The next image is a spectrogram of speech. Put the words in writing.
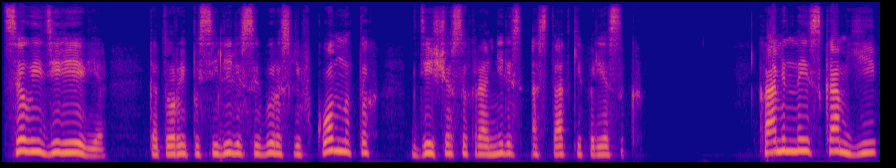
Целые деревья, которые поселились и выросли в комнатах, где еще сохранились остатки фресок. Каменные скамьи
